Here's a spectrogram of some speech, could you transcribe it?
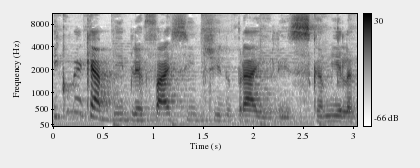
E como é que a Bíblia faz sentido para eles, Camila?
